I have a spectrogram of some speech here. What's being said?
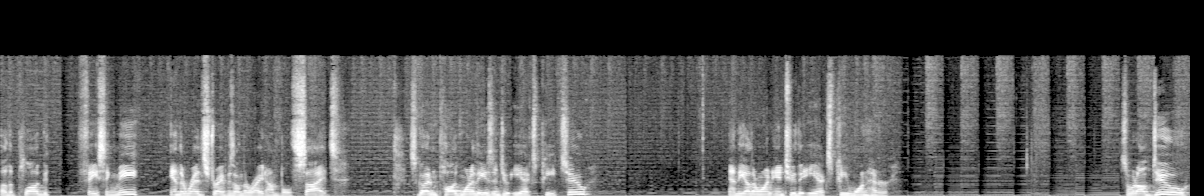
of the plug facing me and the red stripe is on the right on both sides. So go ahead and plug one of these into EXP2 and the other one into the EXP1 header. So what I'll do,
